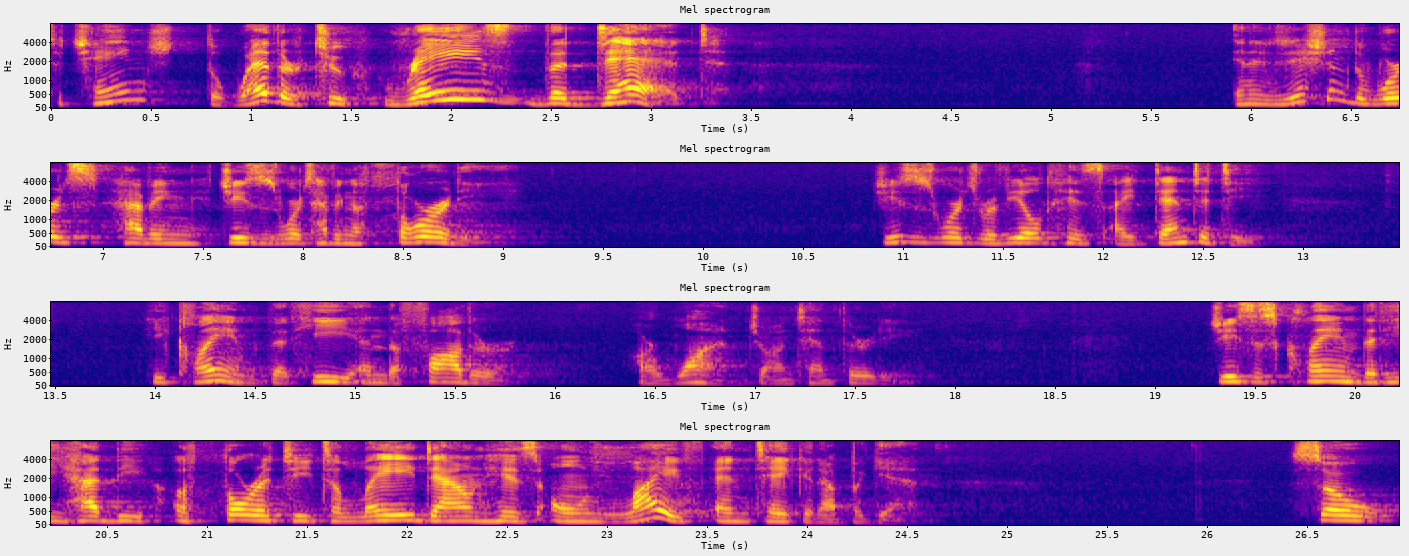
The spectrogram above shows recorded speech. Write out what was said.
to change the weather, to raise the dead. In addition the words having, Jesus' words having authority, Jesus' words revealed his identity. He claimed that he and the Father are one, John 10:30. Jesus claimed that he had the authority to lay down his own life and take it up again. So,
